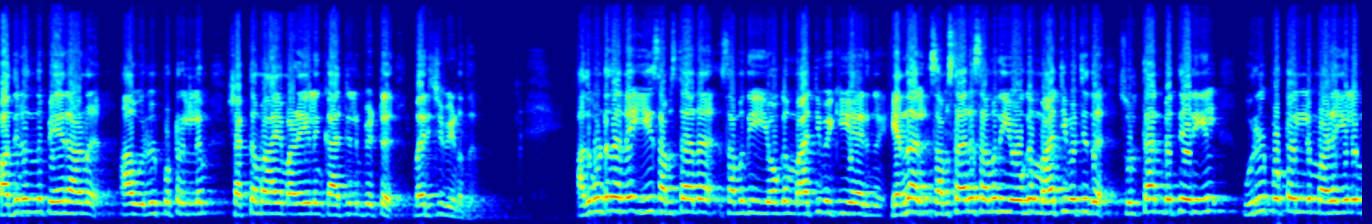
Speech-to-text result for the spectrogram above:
പതിനൊന്ന് പേരാണ് ആ ഉരുൾപൊട്ടലിലും ശക്തമായ മഴയിലും കാറ്റിലും പെട്ട് മരിച്ചു വീണത്. അതുകൊണ്ട് തന്നെ ഈ സംസ്ഥാന സമിതി യോഗം മാറ്റിവെക്കുകയായിരുന്നു. എന്നാൽ സംസ്ഥാന സമിതി യോഗം മാറ്റിവെച്ചത് സുൽത്താൻ ബത്തേരിയിൽ ഉരുൾപൊട്ടലിലും മഴയിലും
